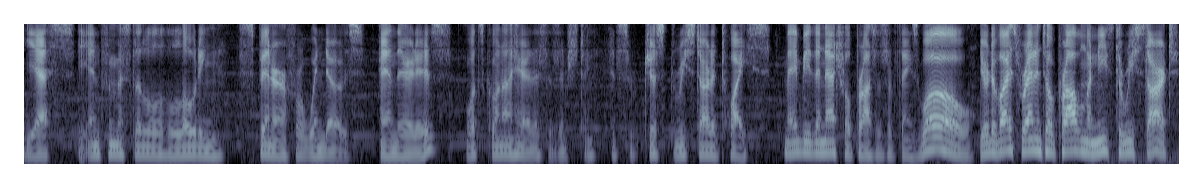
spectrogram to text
Yes, the infamous little loading spinner for Windows. And there it is. What's going on here? This is interesting. It's just restarted twice. Maybe the natural process of things. Whoa! Your device ran into a problem and needs to restart.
